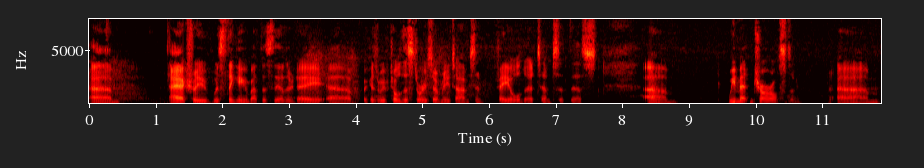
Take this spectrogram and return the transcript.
Um, I actually was thinking about this the other day um, because we've told this story so many times and failed attempts at this. Um, we met in Charleston. Um,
